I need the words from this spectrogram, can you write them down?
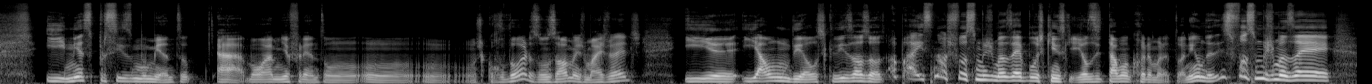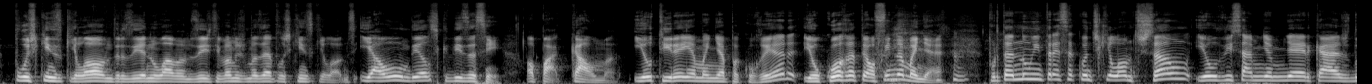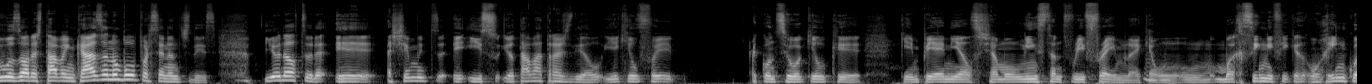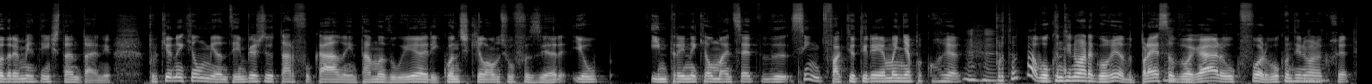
E nesse preciso momento, há, bom, à minha frente um- um- uns corredores, uns homens mais velhos, e, eh, e há um deles que diz aos outros: opá, e se nós fôssemos, mas é pelos 15 km? Eles estavam a correr a maratona. E um deles, e se fôssemos, mas é pelos 15 km e anulávamos isto e vamos, mas é pelos 15 km. E há um deles que diz assim: opá, calma, eu tirei amanhã para correr, eu corro até ao fim da manhã. Portanto, não interessa quantos quilómetros são. Eu disse à minha mulher que às duas horas estava em casa, não vou aparecer antes disso. E eu, na altura, eh, achei muito eh, isso. Eu estava atrás dele e aquilo foi aconteceu aquilo que, que em PNL se chama um instant reframe, né? que é um, um, uma ressignificação, um reenquadramento instantâneo. Porque eu naquele momento, em vez de eu estar focado em está-me a doer e quantos quilómetros vou fazer, eu entrei naquele mindset de sim, de facto eu tirei amanhã para correr. Portanto, ah, vou continuar a correr, depressa, devagar, ou o que for, vou continuar a correr.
